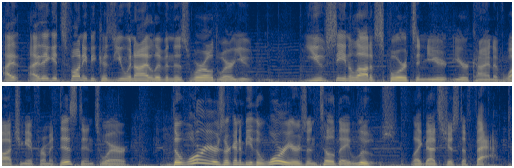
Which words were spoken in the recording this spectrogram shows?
I, I think it's funny because you and i live in this world where you you've seen a lot of sports and you're, you're kind of watching it from a distance where the warriors are going to be the warriors until they lose like that's just a fact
